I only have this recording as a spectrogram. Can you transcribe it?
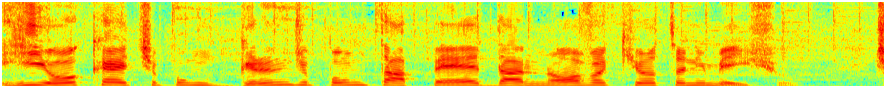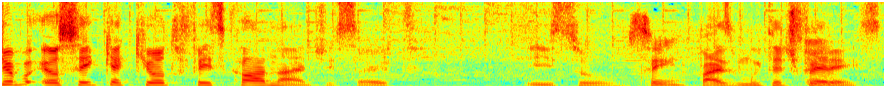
Ryoka é tipo um grande pontapé da nova Kyoto Animation. Tipo, eu sei que a Kyoto fez Clanad, certo? Isso Sim. faz muita diferença.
